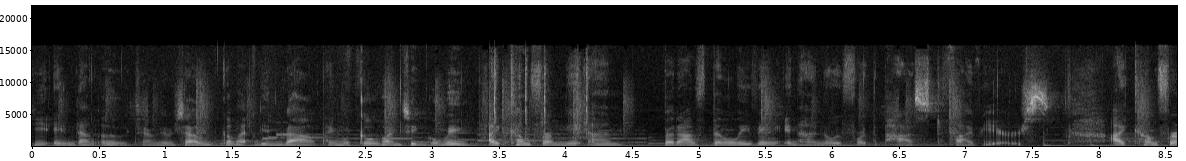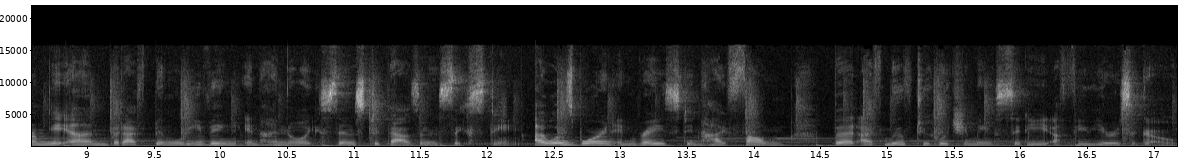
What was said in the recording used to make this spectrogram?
thì em đang ở chấm chấm chấm các bạn điền vào thành một câu hoàn chỉnh của mình. I come from Nghệ An but I've been living in Hanoi for the past five years. I come from Nghệ but I've been living in Hanoi since 2016. I was born and raised in Hải Phòng, but I've moved to Ho Chi Minh City a few years ago.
